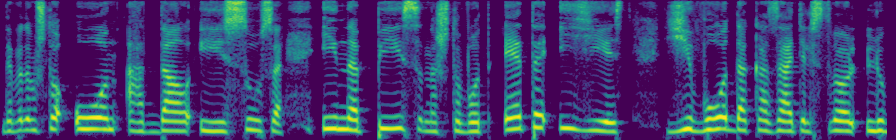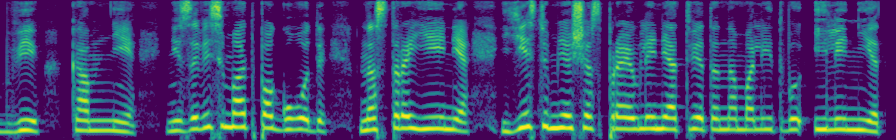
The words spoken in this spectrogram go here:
Да потому что Он отдал Иисуса. И написано, что вот это и есть Его доказательство любви ко мне. Независимо от погоды, настроения, меня, есть у меня сейчас проявление ответа на молитву или нет,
